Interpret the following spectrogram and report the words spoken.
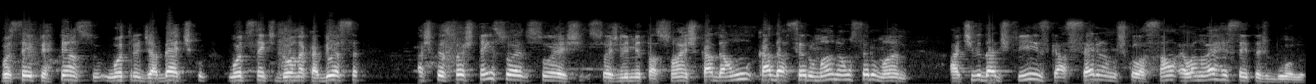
você é hipertenso, o outro é diabético, o outro sente dor na cabeça. As pessoas têm suas, suas, suas limitações, cada, um, cada ser humano é um ser humano. A atividade física, a série na musculação, ela não é receita de bolo.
